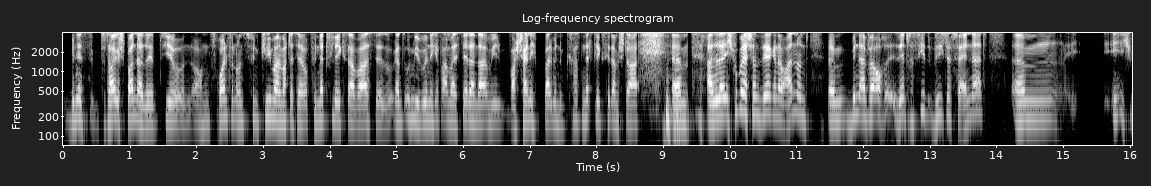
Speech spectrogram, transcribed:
bin jetzt total gespannt. Also jetzt hier und auch ein Freund von uns, Finn Kliman, macht das ja für Netflix, da war es der so ganz ungewöhnlich. Auf einmal ist der dann da irgendwie wahrscheinlich bald mit einem krassen Netflix-Hit am Start. ähm, also da, ich gucke mir das schon sehr genau an und ähm, bin einfach auch sehr interessiert, wie sich das verändert. Ich,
